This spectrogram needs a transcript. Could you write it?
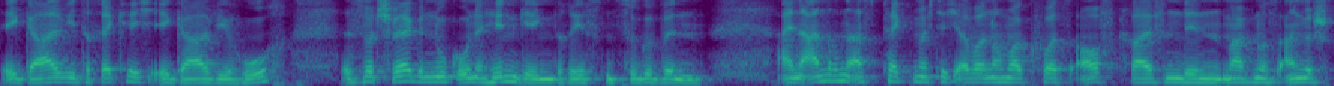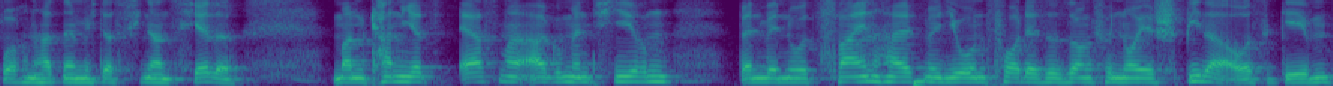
egal wie dreckig, egal wie hoch. Es wird schwer genug ohnehin gegen Dresden zu gewinnen. Einen anderen Aspekt möchte ich aber noch mal kurz aufgreifen, den Magnus angesprochen hat, nämlich das Finanzielle. Man kann jetzt erstmal argumentieren, wenn wir nur zweieinhalb Millionen vor der Saison für neue Spieler ausgeben,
